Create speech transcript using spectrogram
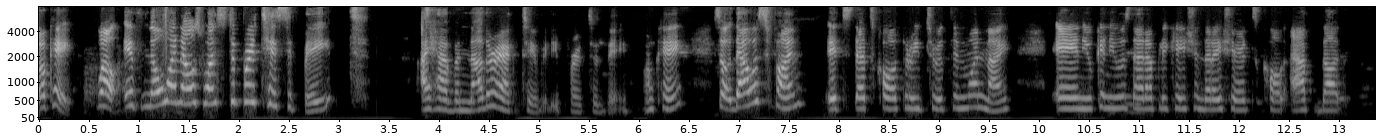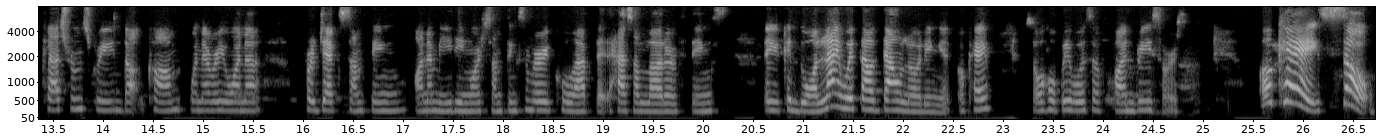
Okay, well, if no one else wants to participate, I have another activity for today. Okay, so that was fun. It's that's called Three Truths in One Night, and you can use that application that I shared. It's called app.classroomscreen.com. Whenever you want to project something on a meeting or something, a very cool app that has a lot of things that you can do online without downloading it. Okay, so I hope it was a fun resource. Okay, so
